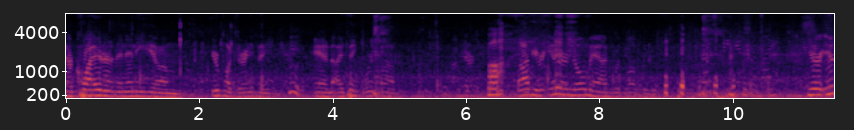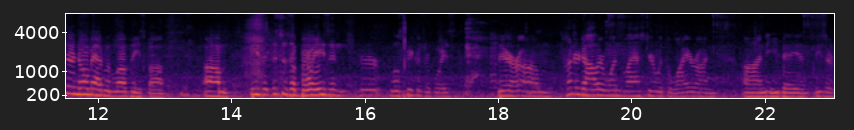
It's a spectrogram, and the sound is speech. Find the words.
they're quieter than any um, earplugs or anything. Hmm. And I think, where's Bob? Bob. Bob, your inner nomad would love these. your inner nomad would love these, Bob. Um, these, this is a Bose, and her little speakers are boys. They're um, $100 ones last year with the wire on, on eBay, and these are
